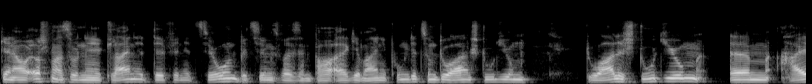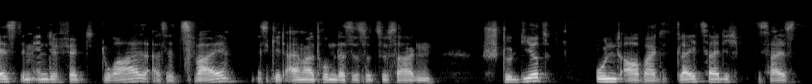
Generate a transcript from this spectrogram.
Genau, erstmal so eine kleine Definition beziehungsweise ein paar allgemeine Punkte zum dualen Studium. Duales Studium ähm, heißt im Endeffekt dual, also zwei. Es geht einmal darum, dass ihr sozusagen studiert und arbeitet gleichzeitig. Das heißt,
